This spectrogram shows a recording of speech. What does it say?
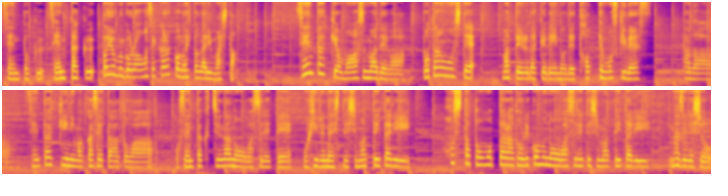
洗濯、洗濯と読む語呂合わせからこの日となりました。洗濯機を回すまではボタンを押して待っているだけでいいのでとっても好きです。ただ、洗濯機に任せた後はお洗濯中なのを忘れてお昼寝してしまっていたり、干したと思ったら取り込むのを忘れてしまっていたり、なぜでしょう？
